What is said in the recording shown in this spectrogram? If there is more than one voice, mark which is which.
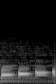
Speaker 1: Música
